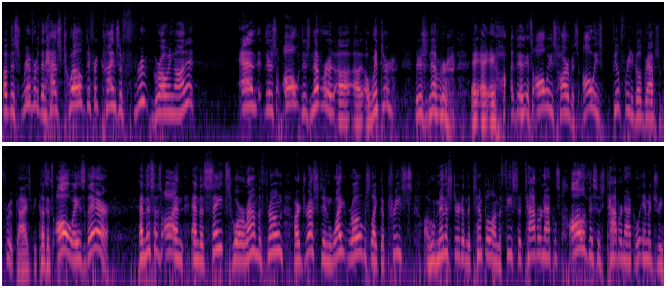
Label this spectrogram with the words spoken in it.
of this river that has 12 different kinds of fruit growing on it. And there's, all, there's never a, a, a winter. There's never a, a, it's always harvest. Always feel free to go grab some fruit, guys, because it's always there. And this is all, and, and the saints who are around the throne are dressed in white robes like the priests who ministered in the temple on the Feast of Tabernacles. All of this is tabernacle imagery,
